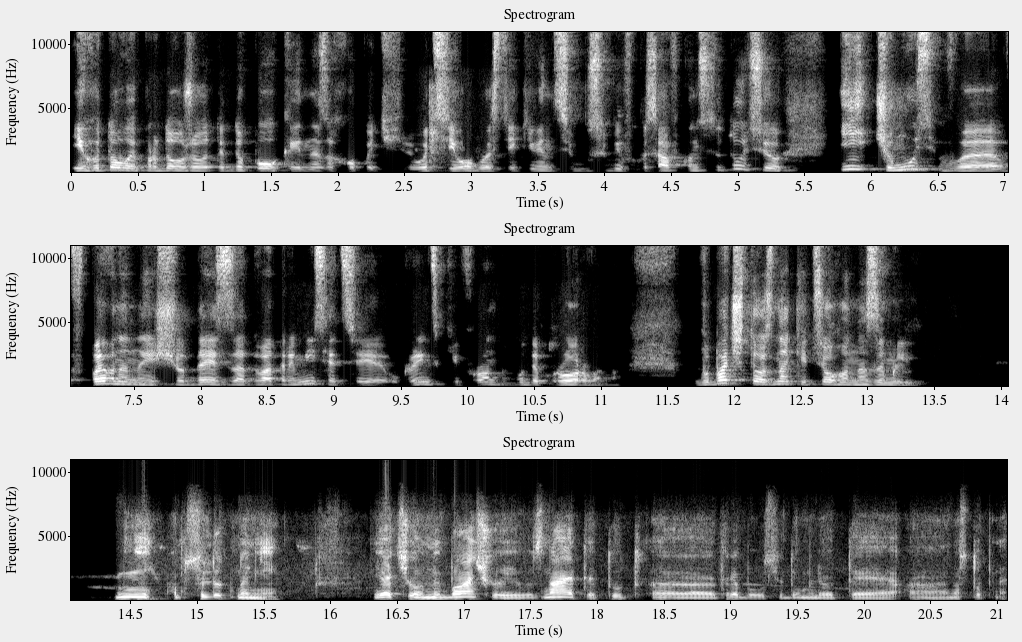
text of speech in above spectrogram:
і готовий продовжувати допоки не захопить оці області, які він собі вписав в конституцію, і чомусь впевнений, що десь за 2-3 місяці український фронт буде прорвано. Ви бачите ознаки цього на землі? Ні, абсолютно ні. Я цього не бачу, і ви знаєте, тут е, треба усвідомлювати е, наступне:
